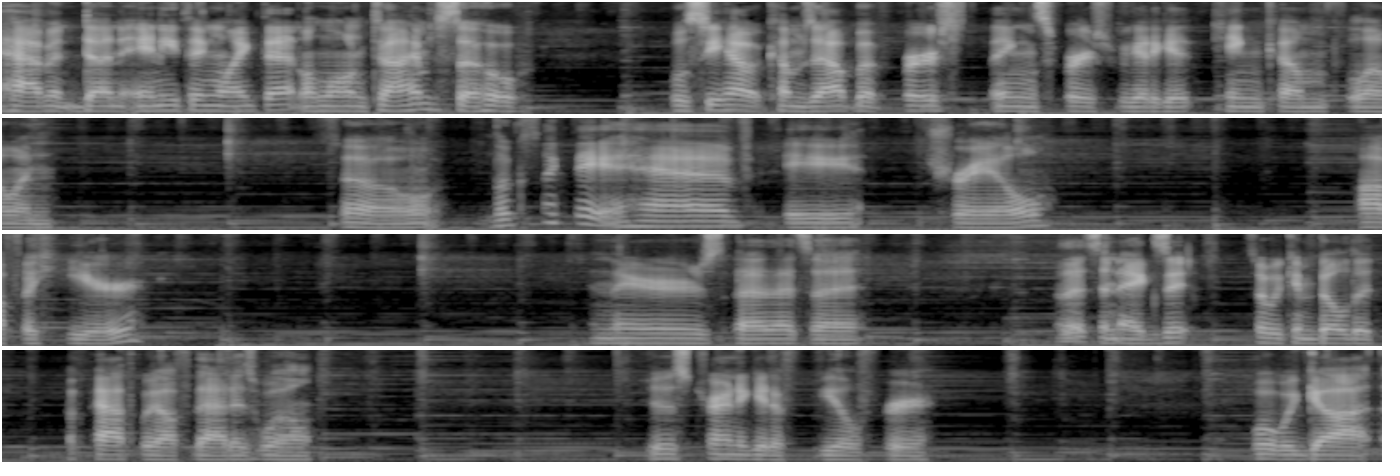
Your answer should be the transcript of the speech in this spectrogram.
I haven't done anything like that in a long time, so we'll see how it comes out. But first things first, we got to get income flowing. So, looks like they have a trail off of here. And there's, uh, that's a, that's an exit. So we can build a, a pathway off that as well. Just trying to get a feel for what we got.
